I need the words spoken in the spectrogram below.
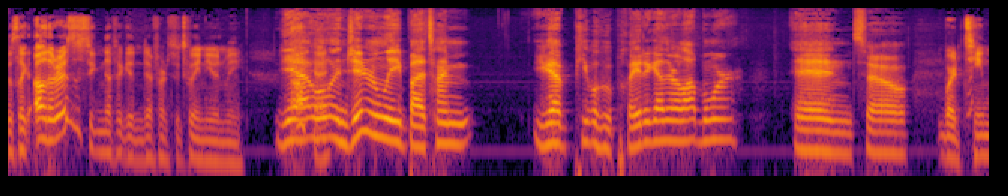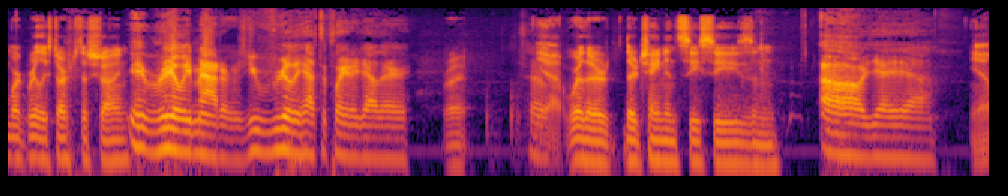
It's just like, oh, there is a significant difference between you and me. Yeah, Okay. well, and generally by the time you have people who play together a lot more, and so Where teamwork really starts to shine. it really matters. You really have to play together. Right. So, Yeah, where they're they're chaining CCs and Oh yeah, yeah. yeah.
